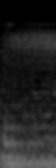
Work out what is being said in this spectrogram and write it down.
Peace.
